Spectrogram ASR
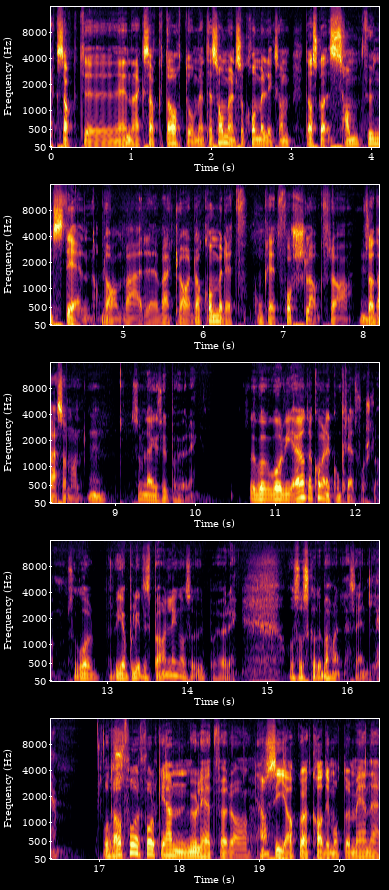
eksakt, uh, en eksakt dato, men til sommeren så kommer liksom, da skal samfunnsdelen av planen være, være klar. Da kommer det et konkret forslag fra, fra deg, sommeren. Mm. Som legges ut på høring. Så går, går vi, ja, Da kommer det et konkret forslag. Så går vi via politisk behandling og så ut på høring. Og så skal det behandles endelig. Og da får folk igjen mulighet for å ja. si akkurat hva de måtte mene,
